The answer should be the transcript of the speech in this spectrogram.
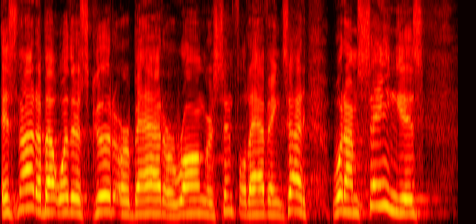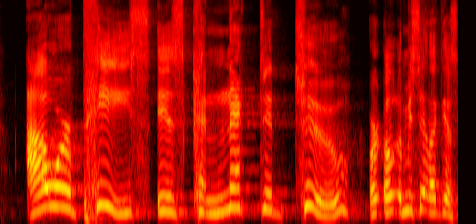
is not about whether it's good or bad or wrong or sinful to have anxiety. What I'm saying is, our peace is connected to, or, or let me say it like this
